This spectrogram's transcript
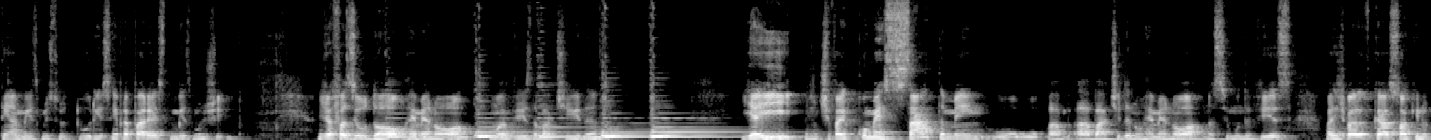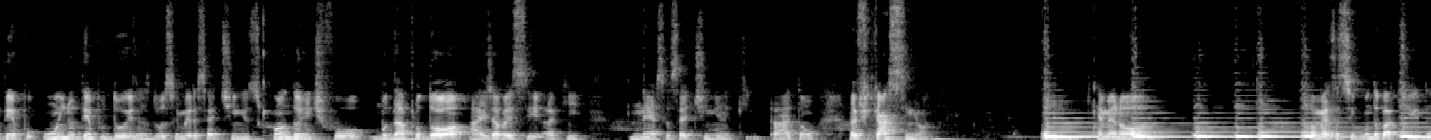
tem a mesma estrutura e sempre aparece do mesmo jeito. A gente vai fazer o Dó, o Ré menor, uma vez da batida. E aí a gente vai começar também o, o, a, a, batida no Ré menor na segunda vez, mas a gente vai ficar só aqui no tempo 1 e no tempo 2, nas duas primeiras setinhas. Quando a gente for mudar para o Dó, aí já vai ser aqui nessa setinha aqui, tá? Então vai ficar assim, ó. 1, Ré menor, começa a segunda batida,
